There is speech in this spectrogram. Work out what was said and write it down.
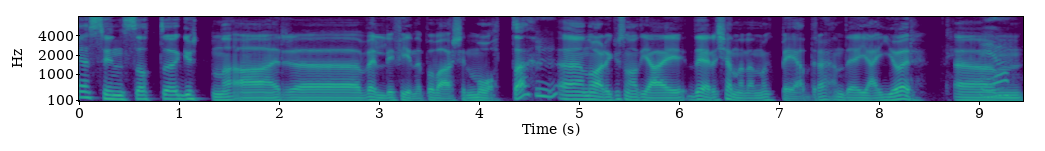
Jeg syns at uh, guttene er uh, veldig fine på hver sin måte. Uh, nå er det ikke sånn at jeg Dere kjenner dem nok bedre enn det jeg gjør. Um,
